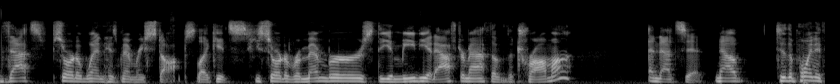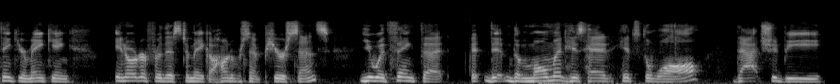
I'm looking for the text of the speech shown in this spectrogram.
that's sort of when his memory stops like it's he sort of remembers the immediate aftermath of the trauma and that's it. Now, to the point I think you're making, in order for this to make 100% pure sense, you would think that the, the moment his head hits the wall, that should be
